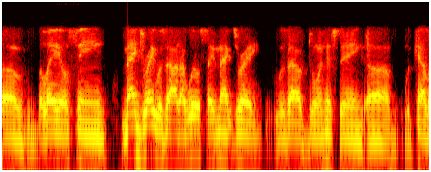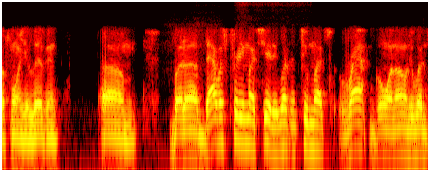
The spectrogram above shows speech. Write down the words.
Um, Vallejo scene. Mac Dre was out. I will say Mac Dre was out doing his thing um, with California Living. Um, but uh, that was pretty much it. It wasn't too much rap going on. It wasn't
